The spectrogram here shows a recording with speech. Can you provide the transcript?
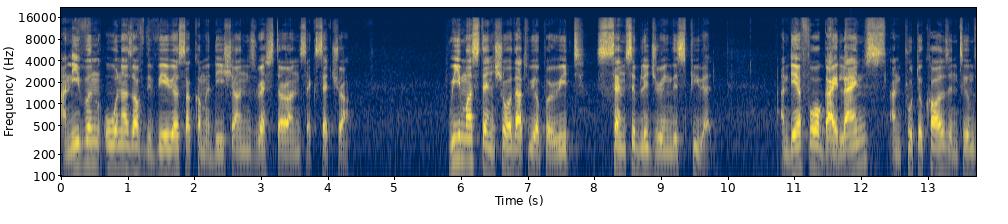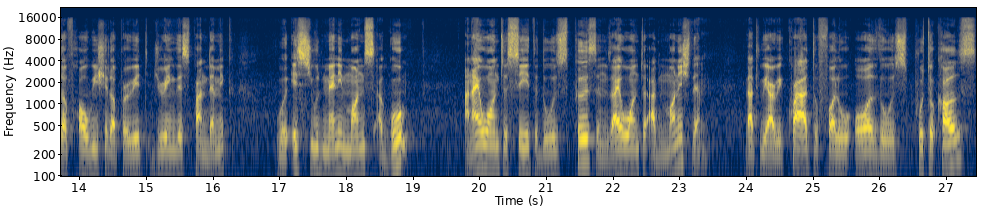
and even owners of the various accommodations, restaurants, etc. We must ensure that we operate sensibly during this period. And therefore, guidelines and protocols in terms of how we should operate during this pandemic were issued many months ago. And I want to say to those persons, I want to admonish them that we are required to follow all those protocols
